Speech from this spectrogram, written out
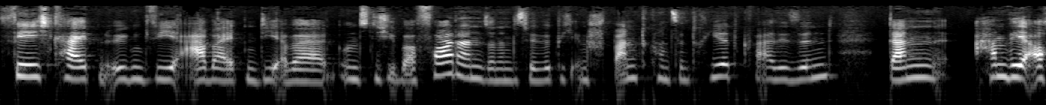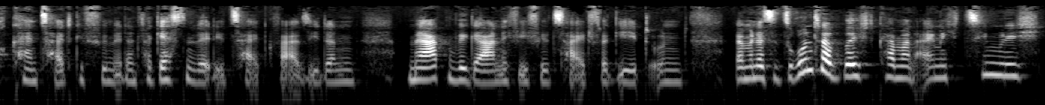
Fähigkeiten irgendwie arbeiten, die aber uns nicht überfordern, sondern dass wir wirklich entspannt konzentriert quasi sind, dann haben wir auch kein Zeitgefühl mehr, dann vergessen wir die Zeit quasi, dann merken wir gar nicht, wie viel Zeit vergeht. Und wenn man das jetzt runterbricht, kann man eigentlich ziemlich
